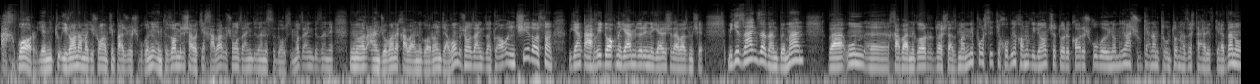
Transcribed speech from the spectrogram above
اخبار یعنی تو ایران هم اگه شما همچین پژوهش بکنی انتظار میره شبکه خبر به شما زنگ بزنه صدا سیما زنگ بزنه از انجمن خبرنگاران جوان به شما زنگ بزنه که آقا این چیه داستان؟ میگن قهوه داغ نگه میداری نگرش عوض میشه. میگه زنگ زدن به من و اون خبرنگار داشت از من می‌پرسید که خب این خانم ویلیام چطور کارش خوبه و اینا. میگه من شروع کردم تون تون ازش تعریف کردن و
